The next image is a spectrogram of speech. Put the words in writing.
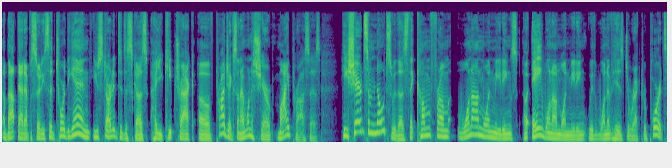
about that episode. He said, Toward the end, you started to discuss how you keep track of projects. And I want to share my process. He shared some notes with us that come from one on one meetings, uh, a one on one meeting with one of his direct reports.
